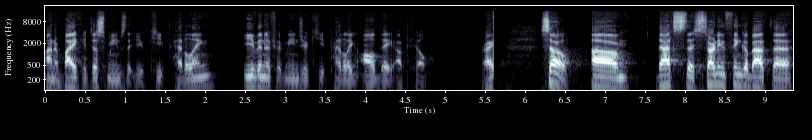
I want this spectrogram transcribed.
On a bike, it just means that you keep pedaling even if it means you keep pedaling all day uphill, right? So um, that's the starting to think about the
